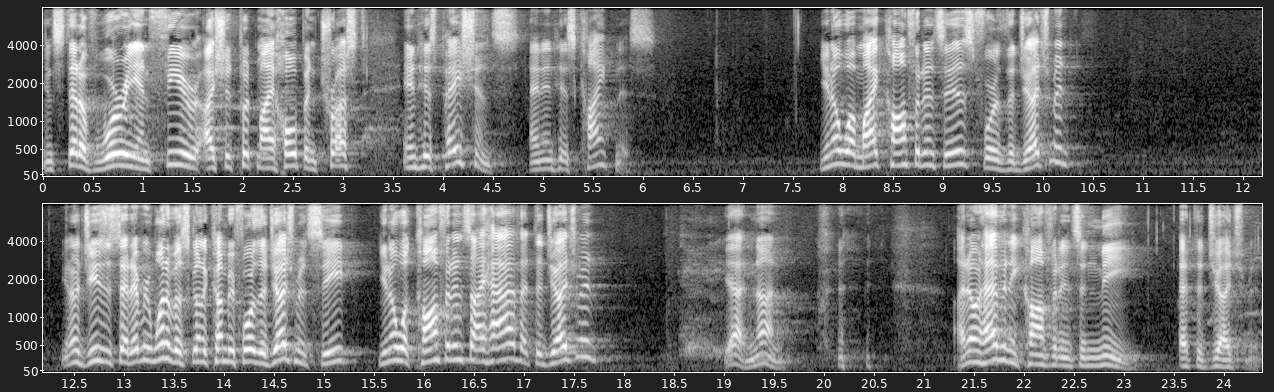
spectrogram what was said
Instead of worry and fear, I should put my hope and trust in His patience and in His kindness. You know what my confidence is for the judgment? You know, Jesus said every one of us is going to come before the judgment seat. You know what confidence I have at the judgment? Yeah, none. I don't have any confidence in me at the judgment.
